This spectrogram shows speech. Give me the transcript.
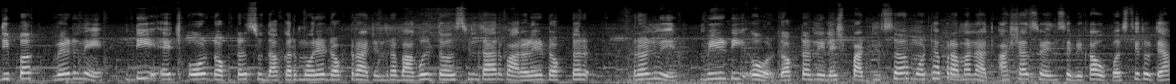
Deepak Vedne D H O doctor Sudhakar More doctor Rajendra Bagul tehsildar Warale doctor Ranveer B D O doctor Nilesh पाटीलसह मोठ्या प्रमाणात आशा स्वयंसेविका उपस्थित होत्या.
